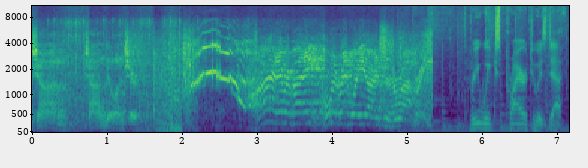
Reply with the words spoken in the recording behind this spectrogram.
John. John Dillinger. All right, everybody, hold it right where you are. This is a robbery. Three weeks prior to his death,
